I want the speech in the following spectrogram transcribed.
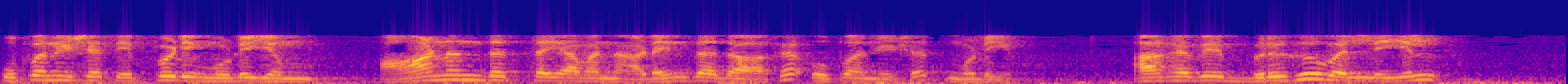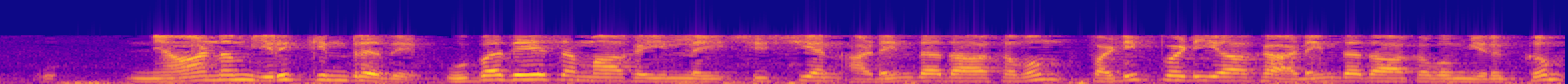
உபனிஷத் எப்படி முடியும் ஆனந்தத்தை அவன் அடைந்ததாக உபனிஷத் முடியும். ஆகவே பிருகுவல்லியில் ஞானம் இருக்கின்றது. உபதேசமாக இல்லை. சிஷ்யன் அடைந்ததாகவும் படிப்படியாக அடைந்ததாகவும் இருக்கும்.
